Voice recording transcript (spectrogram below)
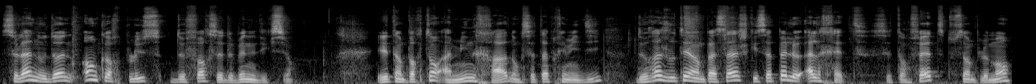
cela nous donne encore plus de force et de bénédiction. Il est important à Mincha, donc cet après-midi, de rajouter un passage qui s'appelle le Alchet. C'est en fait tout simplement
